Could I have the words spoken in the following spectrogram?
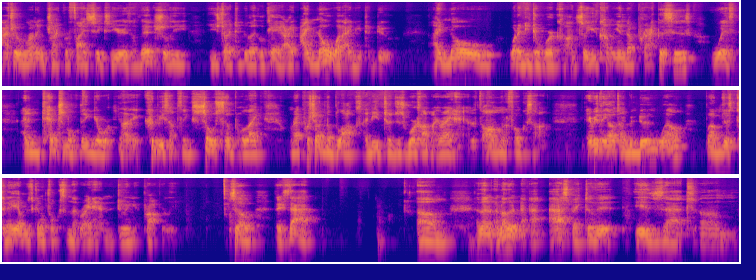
after running track for five, six years, eventually you start to be like, okay, I, I know what I need to do. I know what I need to work on. So you're coming into practices with an intentional thing you're working on. It could be something so simple like when I push on the blocks, I need to just work on my right hand. That's all I'm going to focus on. Everything else I've been doing well, but I'm just today I'm just going to focus on that right hand and doing it properly. So there's that. Um, and then another a- aspect of it is that um,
